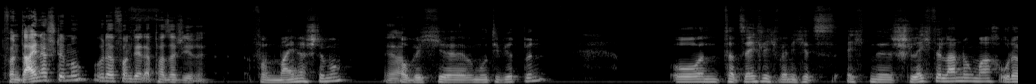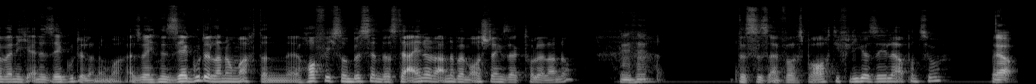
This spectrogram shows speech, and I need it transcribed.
Von deiner Stimmung oder von der der Passagiere? Von meiner Stimmung, Ja. ob ich äh, motiviert bin. Und tatsächlich, wenn ich jetzt echt eine schlechte Landung mache oder wenn ich eine sehr gute Landung mache. Also wenn ich eine sehr gute Landung mache, dann äh, hoffe ich so ein bisschen, dass der eine oder andere beim Aussteigen sagt, tolle Landung. Mhm. Das ist einfach, es braucht die Fliegerseele ab und zu. Ja.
